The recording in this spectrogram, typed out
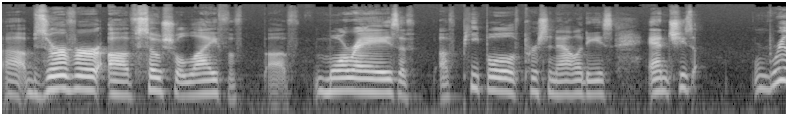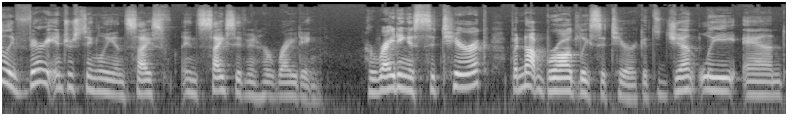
uh, observer of social life, of, of mores, of, of people, of personalities, and she's really very interestingly incis- incisive in her writing. Her writing is satiric, but not broadly satiric. It's gently and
